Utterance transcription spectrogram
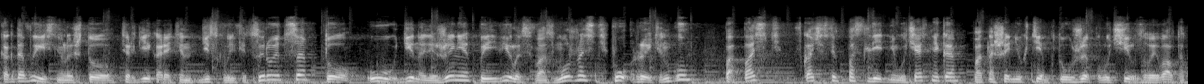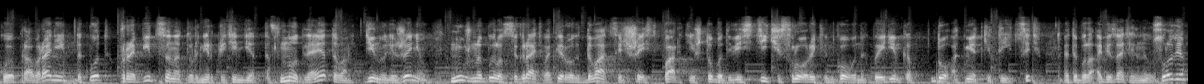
когда вы выяснилось, что Сергей Корякин дисквалифицируется, то у Дина Лежения появилась возможность по рейтингу попасть в качестве последнего участника по отношению к тем, кто уже получил, завоевал такое право ранее, так вот, пробиться на турнир претендентов. Но для этого Дину Леженю нужно было сыграть, во-первых, 26 партий, чтобы довести число рейтингованных поединков до отметки 30. Это было обязательное условие.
